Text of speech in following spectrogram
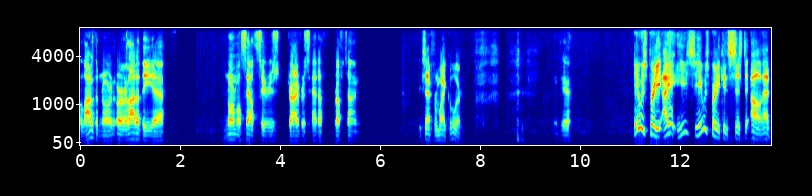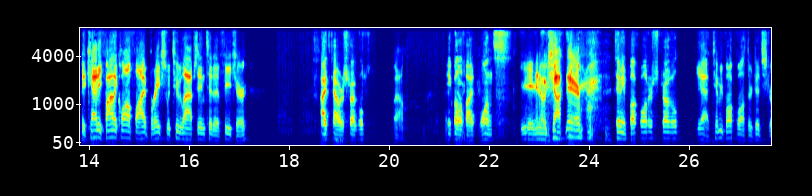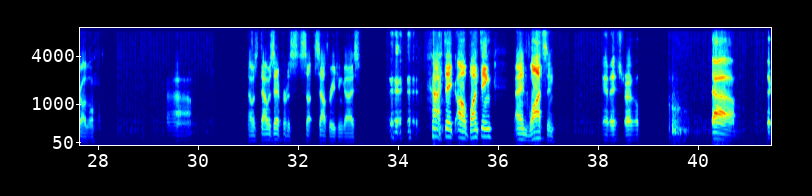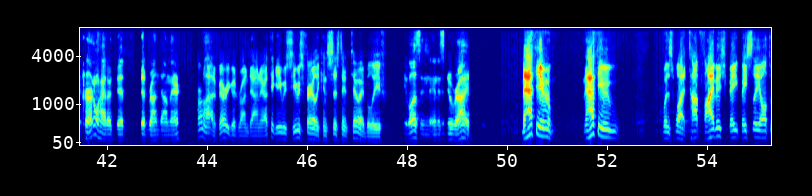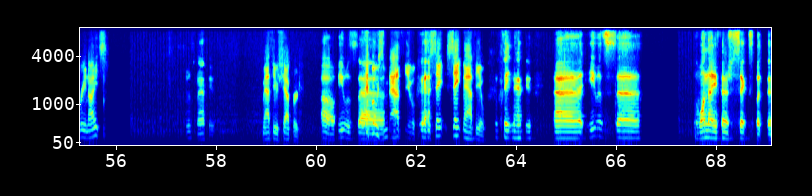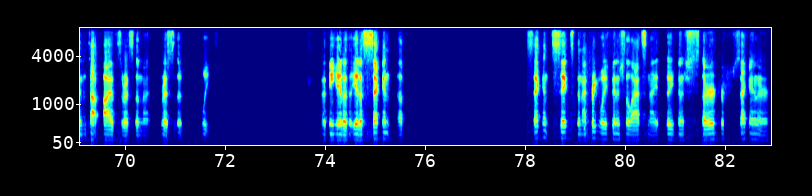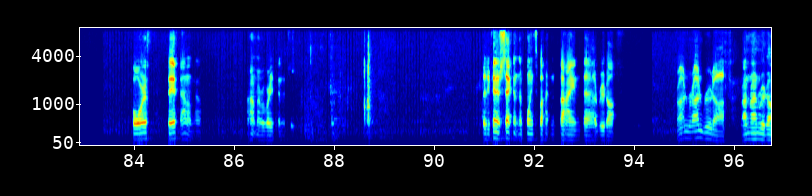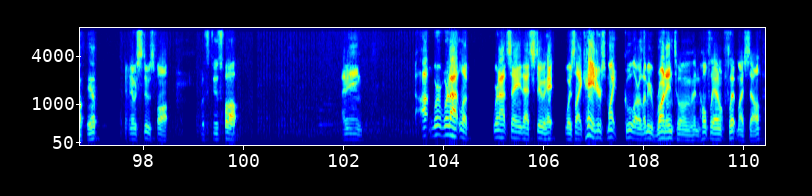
A lot of the north or a lot of the uh, normal South Series drivers had a rough time. except for Mike Cooler. Yeah. He was pretty. I he's he was pretty consistent. Oh, that Caddy finally qualified, breaks with two laps into the feature. Hightower struggled. Well, He qualified once. you know, shock there. Timmy Buckwalter struggled. yeah, Timmy Buckwalter did struggle. Uh, That was that was it for the S- South Region guys. I think oh Bunting and Watson. yeah, they struggled. Um, the Colonel had a good good run down there. Colonel had a very good run down there. I think he was he was fairly consistent too. I believe. He was in, in his new ride. Matthew Matthew was what top five ish basically all three nights. Who's Matthew? Matthew Sheppard. Oh, he was that uh, was Matthew. yeah. Saint, Saint Matthew. Saint Matthew. Uh, he was uh, the one night he finished sixth, but then top five the rest of the night, rest of the week. I think he had a he had a second, a second, sixth, and I forget what he finished the last night. Did he finish third or second or fourth, fifth? I don't know. I don't remember where he finished. But he finished second in the points behind behind uh, Rudolph. Run, run, Rudolph. Run, run, Rudolph. Yep. And it was Stu's fault. It was Stu's fault. I mean, uh, we're we're not look, we're not saying that Stu was like, hey, there's Mike Gular, let me run into him and hopefully I don't flip myself.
